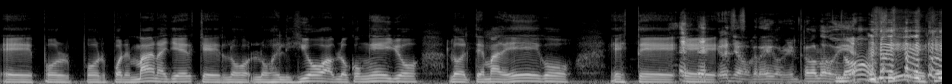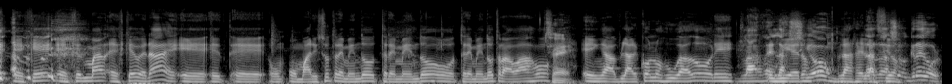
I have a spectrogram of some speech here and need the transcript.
eh, por, por, por el manager, que lo- los eligió, habló con ellos, lo del tema de ego, este... eh, Gregor, él todos los días. no, sí, es que, es que, es que, el man- es que verá, eh, eh, eh, O- Omar hizo tremendo, tremendo, tremendo trabajo Sí. en hablar con los jugadores. La Hubieron- relación. La relación. Gregor,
